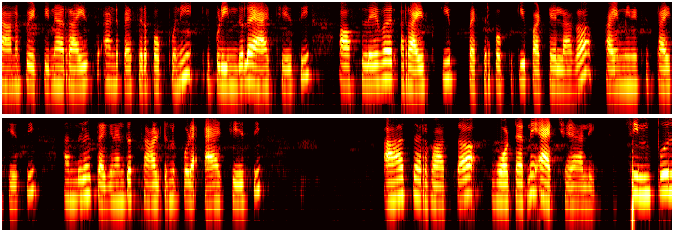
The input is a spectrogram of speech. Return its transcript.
నానబెట్టిన రైస్ అండ్ పెసరపప్పుని ఇప్పుడు ఇందులో యాడ్ చేసి ఆ ఫ్లేవర్ రైస్కి పెసరపప్పుకి పట్టేలాగా ఫైవ్ మినిట్స్ ఫ్రై చేసి అందులో తగినంత సాల్ట్ని కూడా యాడ్ చేసి ఆ తర్వాత వాటర్ని యాడ్ చేయాలి. Simple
